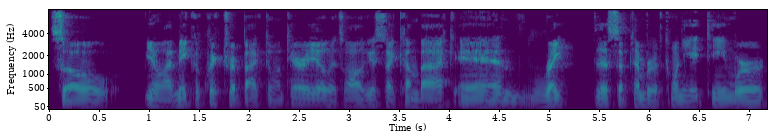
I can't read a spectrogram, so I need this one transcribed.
So, you know, I make a quick trip back to Ontario. It's August. I come back and right the September of 2018, we're,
